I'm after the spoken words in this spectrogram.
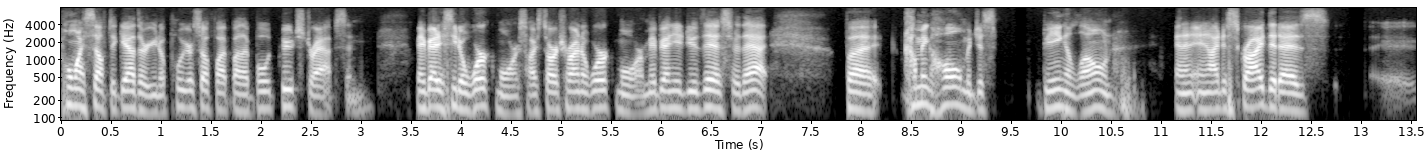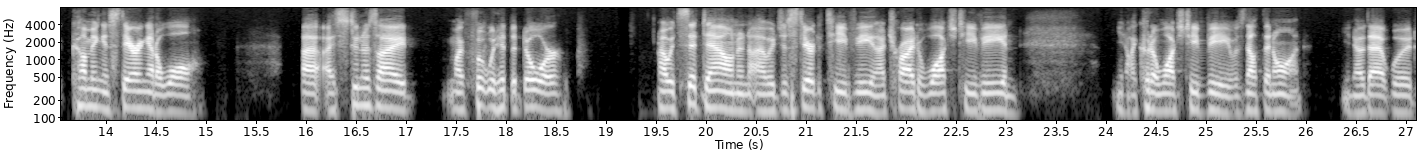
pull myself together you know pull yourself up by the bootstraps and maybe i just need to work more. So i started trying to work more. Maybe i need to do this or that. But coming home and just being alone and, and i described it as uh, coming and staring at a wall uh, as soon as i my foot would hit the door I would sit down and I would just stare at the TV and I tried to watch TV and you know I couldn't watch TV. It was nothing on. You know that would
